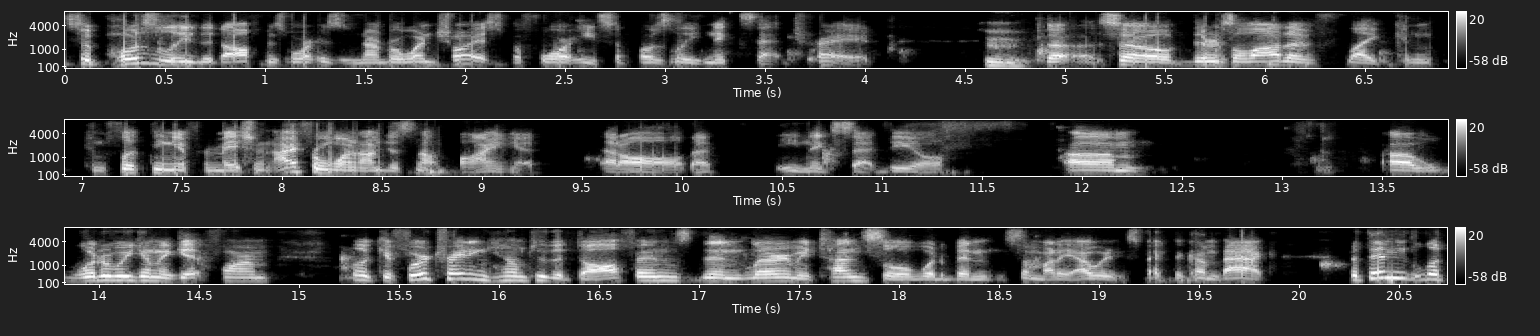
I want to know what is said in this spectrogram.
supposedly the Dolphins were his number one choice before he supposedly nicks that trade. Hmm. So, so there's a lot of like con- conflicting information. I, for one, I'm just not buying it at all that he nicks that deal. Um, uh, what are we going to get for him? look, if we're trading him to the Dolphins, then Laremy Tunsil would have been somebody I would expect to come back. But then look,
